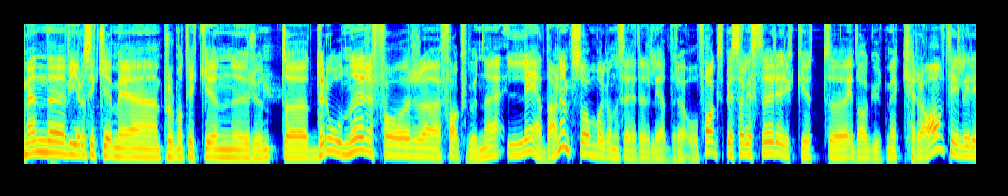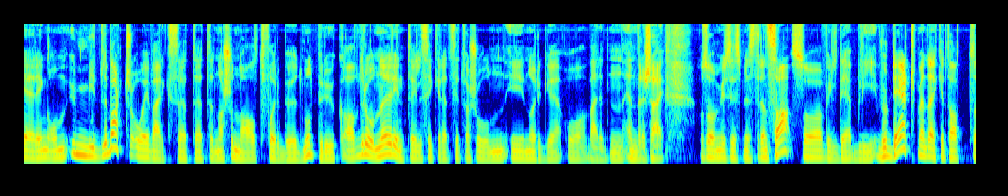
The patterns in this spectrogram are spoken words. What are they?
Men eh, vi gir oss ikke med problematikken rundt eh, droner, for eh, fagforbundet Lederne, som organiserer ledere og fagspesialister, rykket i dag ut med krav til regjering om umiddelbart å iverksette et nasjonalt forbud mot bruk av droner inntil sikkerhetssituasjonen i Norge og verden endrer seg. Og som justisministeren sa, så vil det bli vurdert, men det er ikke tatt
